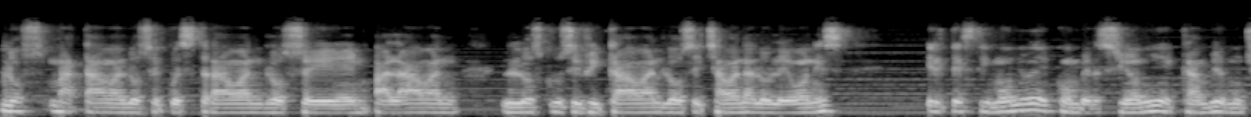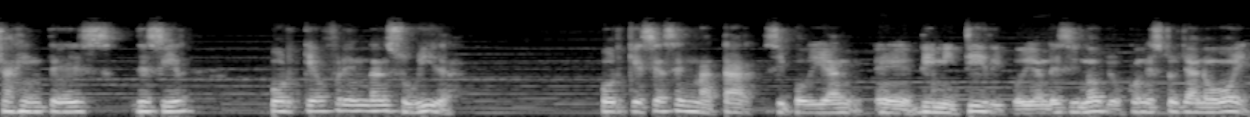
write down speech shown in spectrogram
los mataban, los secuestraban, los empalaban, los crucificaban, los echaban a los leones. El testimonio de conversión y de cambio de mucha gente es decir, ¿por qué ofrendan su vida? ¿Por qué se hacen matar si podían eh, dimitir y podían decir, no, yo con esto ya no voy?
